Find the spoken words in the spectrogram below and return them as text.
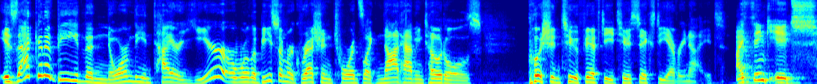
is that going to be the norm the entire year, or will there be some regression towards like not having totals pushing 250, 260 every night? I think it's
